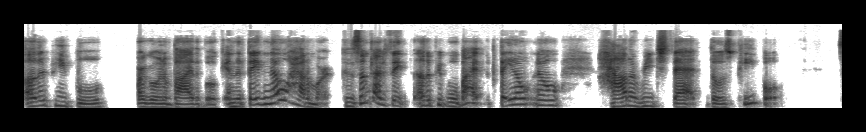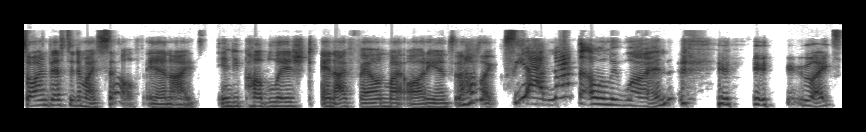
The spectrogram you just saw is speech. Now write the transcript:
other people are going to buy the book and that they know how to market. Because sometimes they other people will buy it, but they don't know how to reach that those people. So I invested in myself and I indie published and I found my audience. And I was like, see, I'm not the only one who likes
